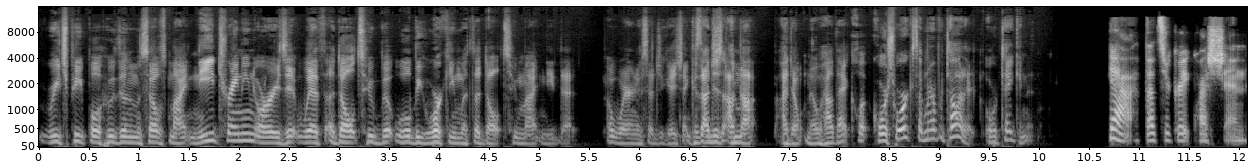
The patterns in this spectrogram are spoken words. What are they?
reach people who themselves might need training, or is it with adults who but will be working with adults who might need that awareness education? Because I just I'm not I don't know how that course works. I've never taught it or taken it. Yeah, that's a great question.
